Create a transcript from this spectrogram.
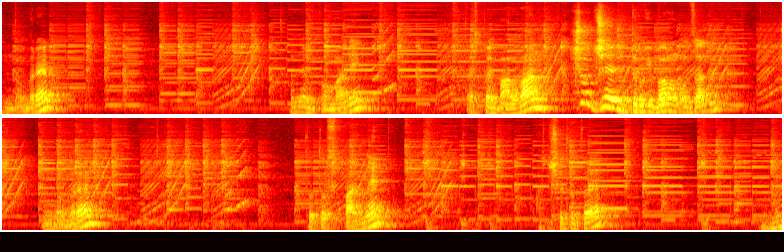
Dobre. Idem pomaly. To je balvan. Čože? Druhý balón odzadu. Dobre. Toto spadne. A čo toto je? Mhm.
